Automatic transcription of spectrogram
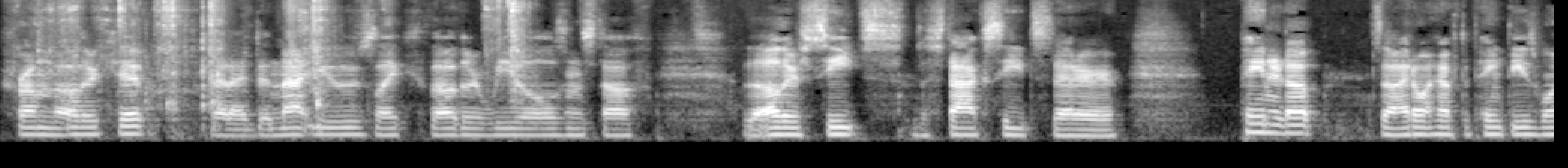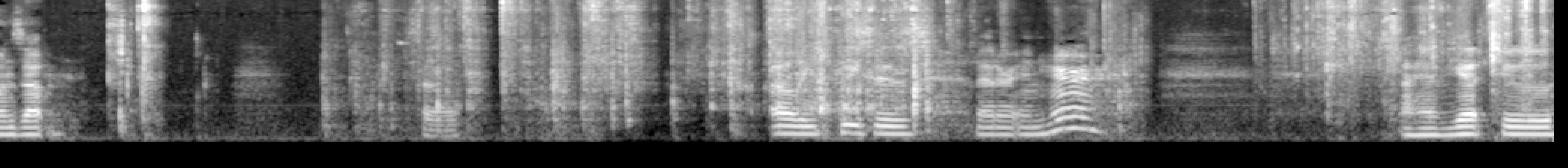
from the other kit that I did not use like the other wheels and stuff. The other seats, the stock seats that are painted up so I don't have to paint these ones up. So all these pieces that are in here. I have yet to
